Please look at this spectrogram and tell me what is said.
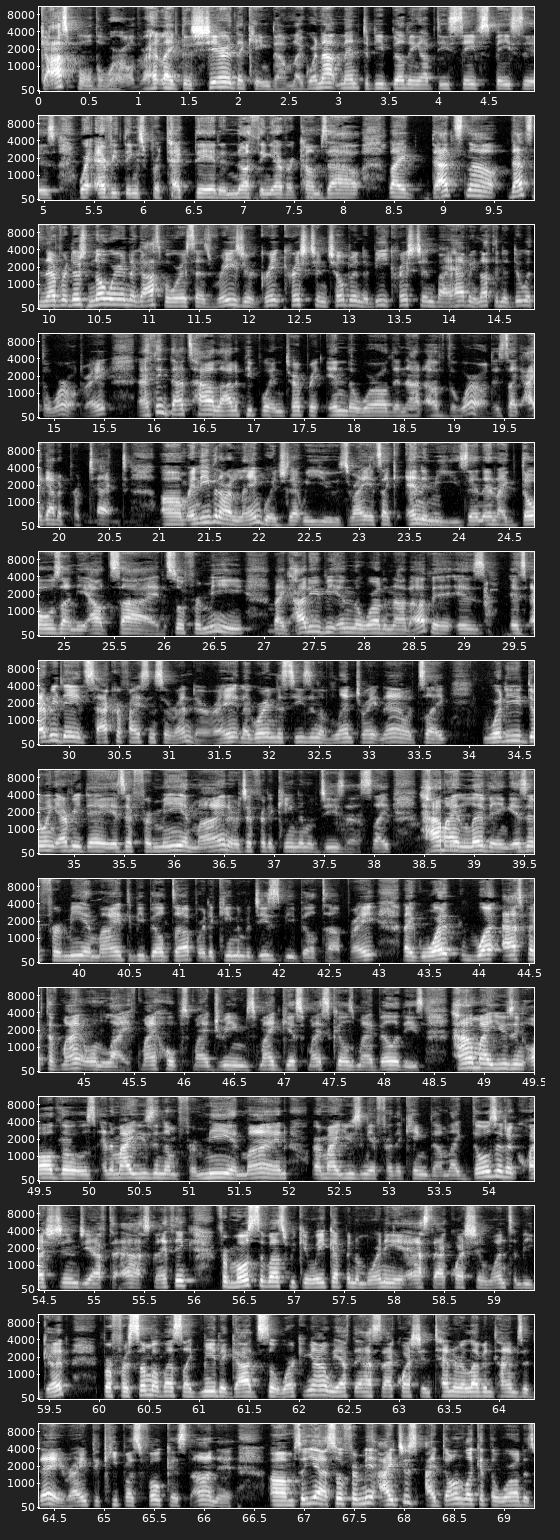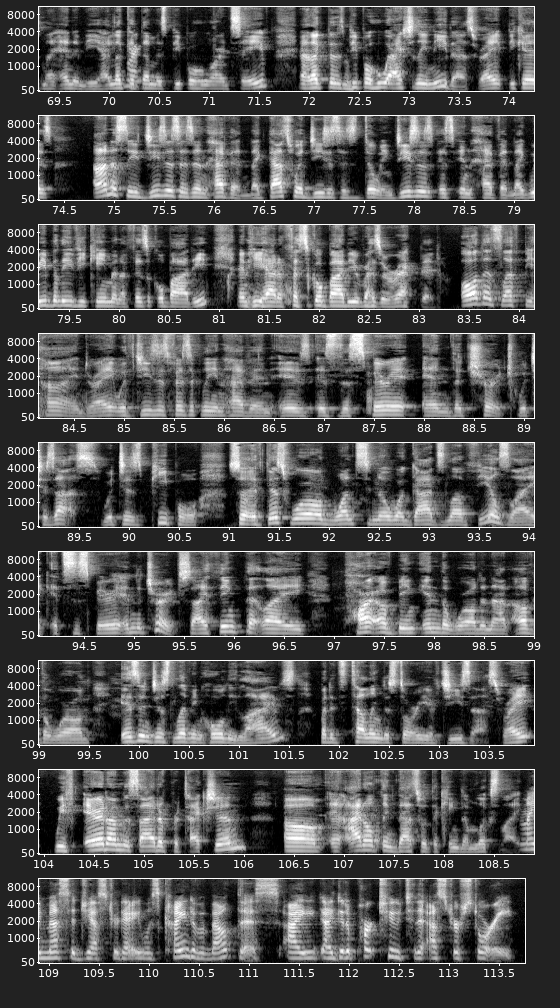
gospel the world, right? Like to share the kingdom. Like we're not meant to be building up these safe spaces where everything's protected and nothing ever comes out. Like that's not that's never there's nowhere in the gospel where it says raise your great Christian children to be Christian by having nothing to do with the world, right? And I think that's how a lot of people interpret in the world and not of the world. It's like I gotta protect. Um, and even our language that we use, right? It's like enemies and, and like those on the outside. So for me, like how do you be in the world and not of it is it's every day it's sacrifice and surrender, right? Like we're in the season of Lent right now. It's like, what are you doing every day? Is it for me and mine or is it for the kingdom of Jesus? Like, how am I living? Is it for me and mine to be built up or the kingdom of Jesus be built up, right? Like what what aspect of my own life, my hopes, my dreams, my gifts, my skills, my abilities, how am I using all those? And am I using them for me and mine or am I using it for the kingdom? Like those are the questions you have to ask. And I think for most of us, we can wake up in the morning and ask that question once and be good. But for some of us, like me, that God's still working on, we have to ask that question 10 or 11 times a day, right? To keep us focused on it. Um, so, yeah, so for me, I just, I don't look at the world as my enemy. I look Right. at them as people who aren't saved. And I look at them as people who actually need us, right? Because honestly, Jesus is in heaven. Like that's what Jesus is doing. Jesus is in heaven. Like we believe he came in a physical body and he had a physical body resurrected. All that's left behind, right, with Jesus physically in heaven is is the spirit and the church, which is us, which is people. So if this world wants to know what God's love feels like, it's the spirit and the church. So I think that like part of being in the world and not of the world isn't just living holy lives, but it's telling the story of Jesus, right? We've erred on the side of protection, um, and I don't think that's what the kingdom looks like. My message yesterday was kind of about this. I, I did a part two to the Esther story.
